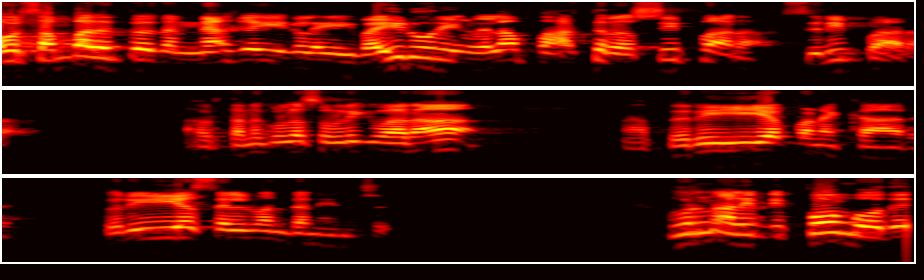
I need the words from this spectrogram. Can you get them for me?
அவர் சம்பாதித்த நகைகளை வைடூரியங்களை எல்லாம் பார்த்து ரசிப்பாரா? சிரிப்பாரா? அவர் தனக்குள்ள சொல்லிக்குவாரா நான் பெரிய பணக்காரன் பெரிய செல்வந்தன் என்று. ஒரு நாள் இப்படி போகும்போது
